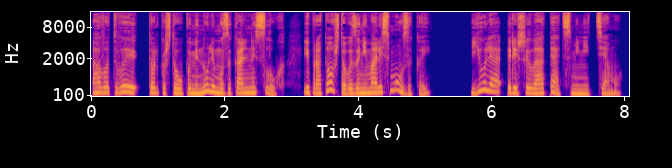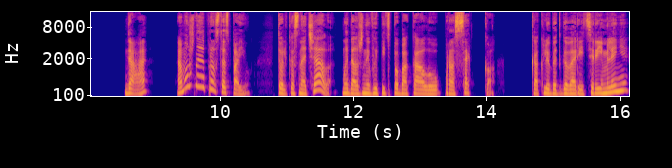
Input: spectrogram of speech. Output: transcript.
А вот вы только что упомянули музыкальный слух и про то, что вы занимались музыкой. Юля решила опять сменить тему. «Да? А можно я просто спою? Только сначала мы должны выпить по бокалу просекко. Как любят говорить римляне,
